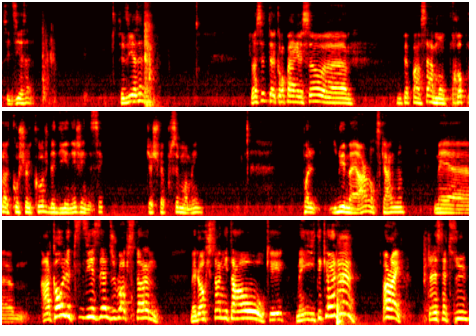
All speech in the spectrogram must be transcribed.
C'est diesel. C'est diesel. Je vais essayer de te comparer ça. Euh, il me fait penser à mon propre couche-couche de DNA génétique que je fais pousser moi-même. Pas le- lui est meilleur, on se calme. Mais euh, encore le petit diesel du Rockstone. Mais le Rockstone est en haut, ok? Mais il est écœurant. Alright, je te laisse là-dessus.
